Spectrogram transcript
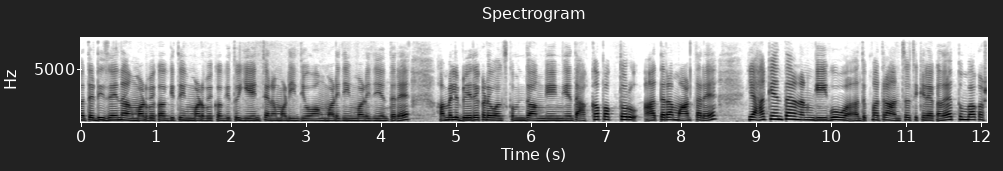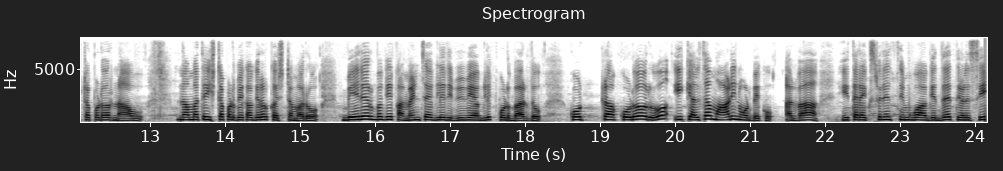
ಮತ್ತು ಡಿಸೈನ್ ಹಂಗೆ ಮಾಡಬೇಕಾಗಿತ್ತು, ಹಿಂಗೆ ಮಾಡಬೇಕಾಗಿತ್ತು, ಏನು ಚೆನ್ನಾಗಿ ಮಾಡಿದ್ಯೋ, ಹಂಗೆ ಮಾಡಿದ್ದಿ ಹಿಂಗೆ ಮಾಡಿದ್ದಿ ಅಂತಾರೆ. ಆಮೇಲೆ ಬೇರೆ ಕಡೆ ಹೊಲ್ಸ್ಕೊಂಬಂದು ಹಂಗೆ, ಹಿಂಗೆ ಅಂತ ಅಕ್ಕಪಕ್ಕದವ್ರು ಆ ಥರ ಮಾಡ್ತಾರೆ. ಯಾಕೆ ಅಂತ ನನಗೆ ಈಗೂ ಅದಕ್ಕೆ ಮಾತ್ರ ಆನ್ಸರ್ ಸಿಕ್ಕಿಲ್ಲ. ಯಾಕಂದರೆ ತುಂಬ ಕಷ್ಟಪಡೋರು ನಾವು. ನಮ್ಮ ಮತ್ತು ಇಷ್ಟಪಡಬೇಕಾಗಿರೋರು ಕಸ್ಟಮರು ಬೇರೆಯವ್ರ ಬಗ್ಗೆ ಕಮೆಂಟ್ಸ್ ಆಗಲಿ ರಿವ್ಯೂವೇ ಆಗಲಿ ಕೊಡಬಾರ್ದು. ಕೊಟ್ಟ ಕೊಡೋರು ಈ ಕೆಲಸ ಮಾಡಿ ನೋಡಬೇಕು, ಅಲ್ವಾ? ಈ ಥರ ಎಕ್ಸ್ಪೀರಿಯೆನ್ಸ್ ನಿಮಗೂ ಆಗಿದ್ದರೆ ತಿಳಿಸಿ.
